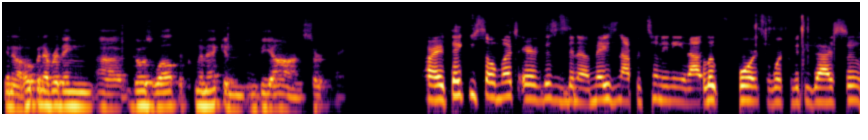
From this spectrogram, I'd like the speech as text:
you know, hoping everything uh, goes well at the clinic and, and beyond. Certainly. All right, thank you so much, Eric. This has been an amazing opportunity, and I look forward to working with you guys soon.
